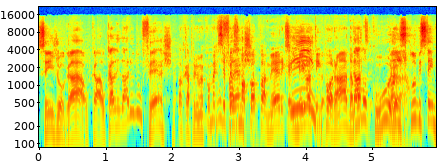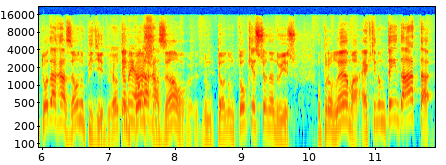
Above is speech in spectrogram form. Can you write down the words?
sem jogar? O, ca- o calendário não fecha. Ó, Caprima, como é que Não você faz uma fecha. Copa América em Sim, meio à temporada? É dá- uma loucura. Os clubes têm toda a razão no pedido. Eu tem também toda acho. a razão. Não, eu não tô questionando isso. O problema é que não tem data.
